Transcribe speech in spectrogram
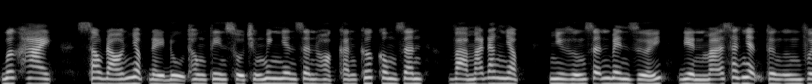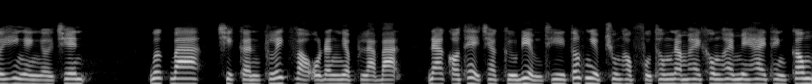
Bước 2. Sau đó nhập đầy đủ thông tin số chứng minh nhân dân hoặc căn cước công dân, và mã đăng nhập, như hướng dẫn bên dưới, điền mã xác nhận tương ứng với hình ảnh ở trên. Bước 3. Chỉ cần click vào ô đăng nhập là bạn đã có thể tra cứu điểm thi tốt nghiệp trung học phổ thông năm 2022 thành công.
